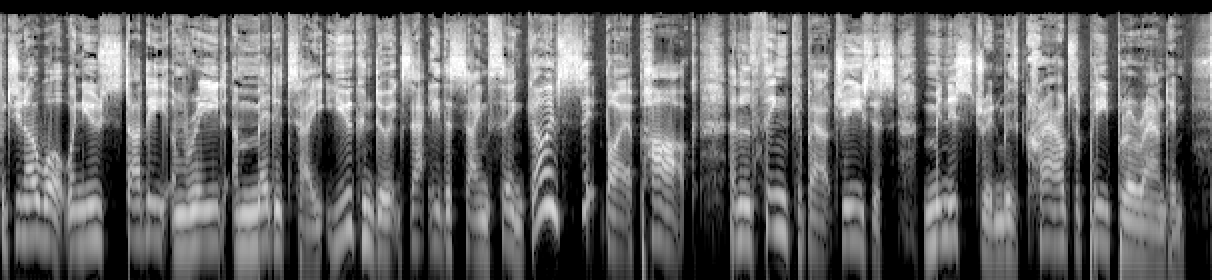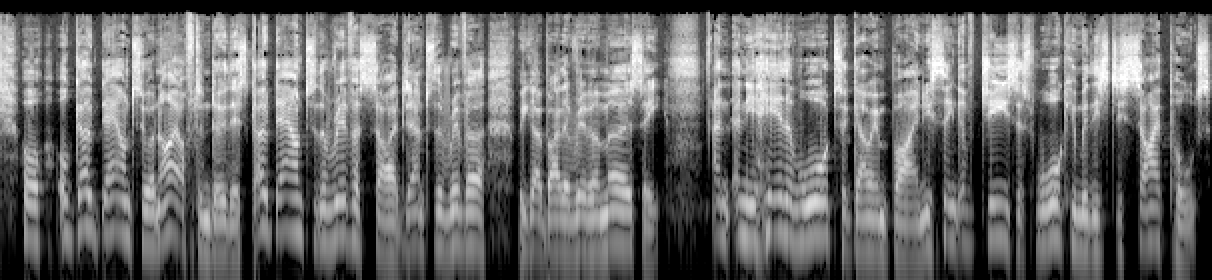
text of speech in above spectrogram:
But you know what? When you study and read and meditate, you can do exactly the same thing. Go and sit by a park and think about Jesus ministering with crowds of people around him. Or, or go down to, and I often do this, go down to the riverside, down to the river, we go by the River Mersey, and, and you hear the water going by and you think of Jesus walking walking with his disciples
